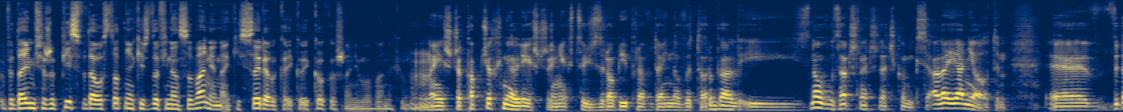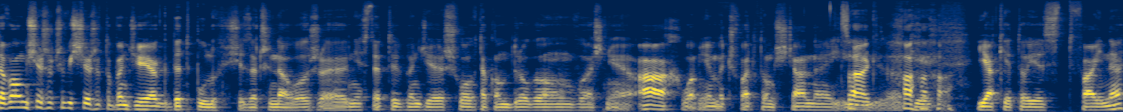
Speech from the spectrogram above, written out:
wydaje mi się, że PiS wydał ostatnio jakieś dofinansowanie na jakiś serial Kajko i Kokosz animowany chyba. No jeszcze Papcio Chmiel jeszcze niech coś zrobi, prawda, i nowy Torgal i znowu zacznę czytać komiksy, ale ja nie o tym. E, wydawało mi się rzeczywiście, że to będzie jak Deadpool się zaczynało, że niestety będzie szło taką drogą właśnie, ach, łamiemy czwartą ścianę i tak. jakie, ha, ha, ha. jakie to jest fajne.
